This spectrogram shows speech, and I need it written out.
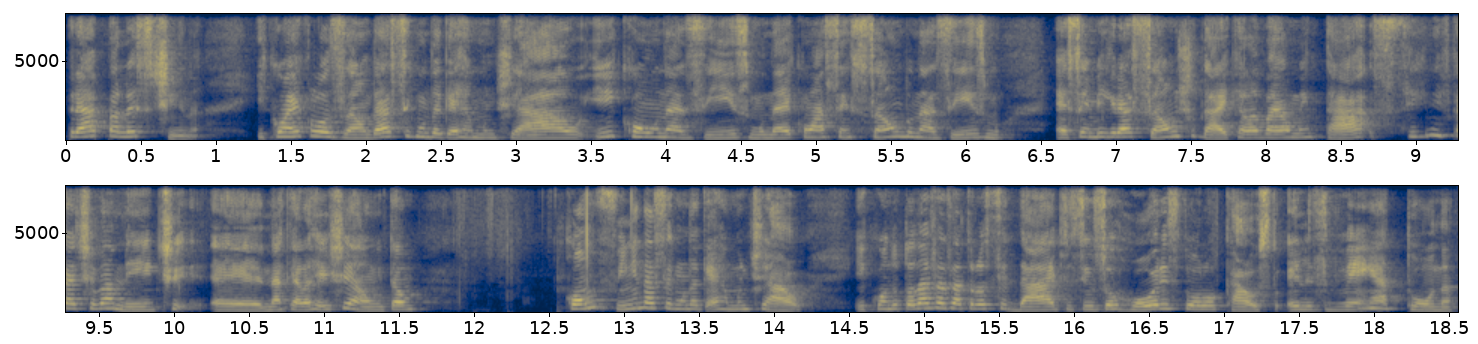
para a Palestina. E com a eclosão da Segunda Guerra Mundial e com o nazismo, né, com a ascensão do nazismo, essa imigração judaica ela vai aumentar significativamente é, naquela região. Então, com o fim da Segunda Guerra Mundial e quando todas as atrocidades e os horrores do Holocausto eles vêm à tona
